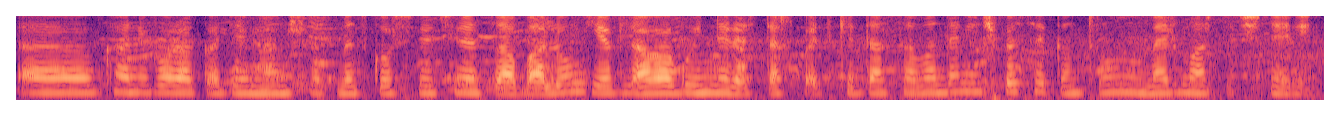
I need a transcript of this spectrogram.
Քանի որ ակադեմիան շատ մեծ գործունեություն է ծավալում եւ լավագույնները այստեղ պետք է դասավանդեն, ինչպես եք ընտրում մեր մարզիչներին։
